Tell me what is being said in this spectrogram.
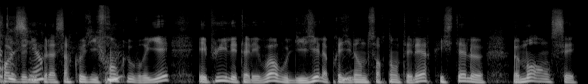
proche aussi, de Nicolas hein. Sarkozy, Franck mm. Louvrier. Et puis, il est allé voir, vous le disiez, la présidente sortante LR, Christelle euh, Morancé.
